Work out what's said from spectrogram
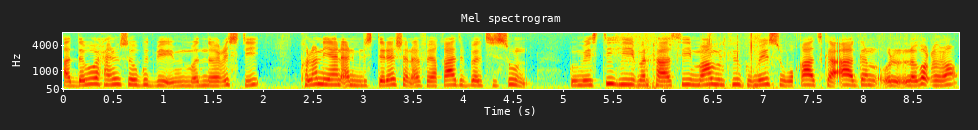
haddaba waxaan u soo gudbiyey madnoocistii colonial administration of a qaad beltisuun gumaystihii markaasi maamulkii gumaysigu qaadka aagan laga cuno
